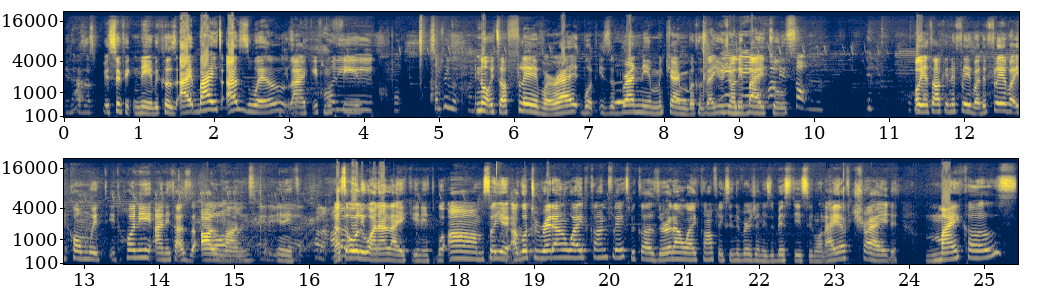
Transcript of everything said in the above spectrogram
it has a specific name because I buy it as well. like if I feel. Honey cr- something with honey. No, it's a flavor, right? But it's a brand name I can't remember because I usually Yeah, buy honey two. something. Oh, you're talking the flavor. The flavor it come with it honey and it has the almond Almonds in it, it. yeah. On, That's the only one I like in it. But um, so yeah, I go to red and white cornflakes because the red and white cornflakes in the version is the best tasting one. I have tried Michael's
